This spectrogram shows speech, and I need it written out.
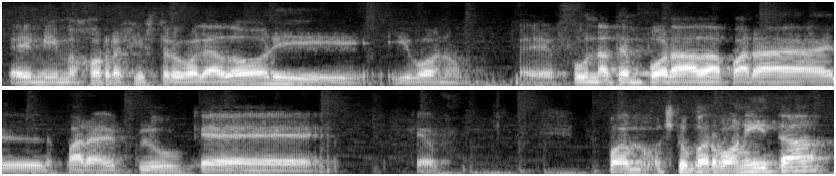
en mi mejor registro goleador y, bueno, eh, fue una temporada para el, para el club que, fue súper bonita,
